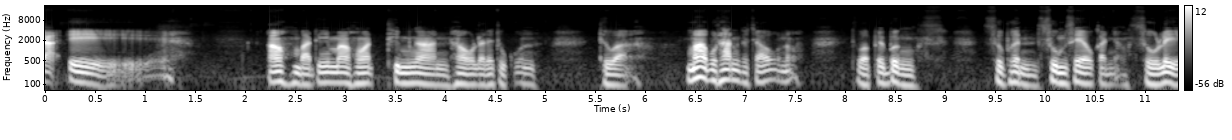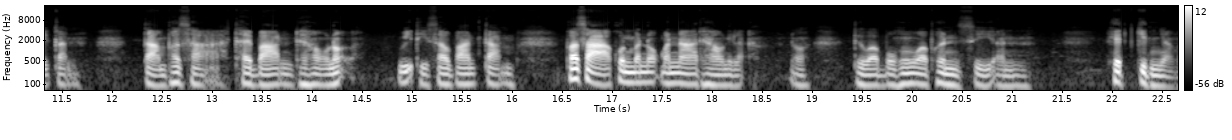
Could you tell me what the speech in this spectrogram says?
จะเอ เอาบัดนี้มาฮอตทีมงานเฮาแล้วได้ทุกคน ถือว่ามาบุท่านกับเจ้าเนาะ ถือว่าไปเบิ่งสุเพิ่นซุมเซลกันอย่างโซเล่กัน ตามภาษาไทยบ้านไทยเฮาเนาะ วิถีชาวบ้านตามภาษาคนบ้านนอกบ้านนาไทยเฮานี่แหละเนาะ ถือว่าบ่ฮู้ว่าเพิ่นสิอันเฮ็ดกินหยัง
